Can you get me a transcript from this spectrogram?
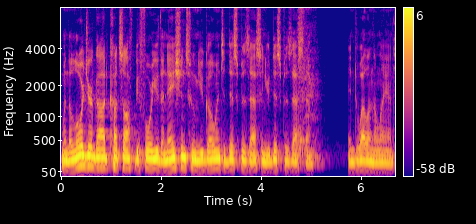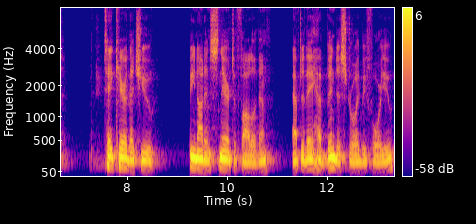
When the Lord your God cuts off before you the nations whom you go in to dispossess, and you dispossess them and dwell in the land, take care that you be not ensnared to follow them after they have been destroyed before you,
